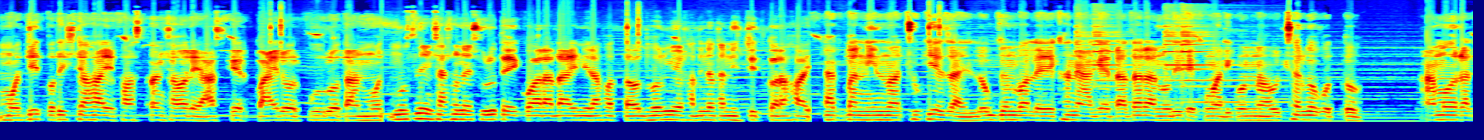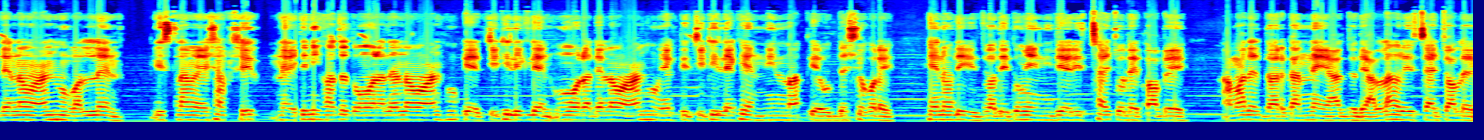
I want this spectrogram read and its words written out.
মসজিদ প্রতিষ্ঠা হয় ফাস্তান শহরে। আজকের কায়রোর পূর্বতান মুসলিম শাসনের শুরুতে কর আদায়, নিরাপত্তা ও ধর্মীয় স্বাধীনতা নিশ্চিত করা হয়। একবার নীল নদ শুকিয়ে যায়, লোকজন বলে, এখানে আগের রাজারা নদীতে কুমারী কন্যা উৎসর্গ করত। আমর রাজেনাম আনহু বললেন, ইসলামে এসব শির নেই। তিনি হজরত উমর রাজেনাম আনহুকে চিঠি লিখলেন। উমর রাজেনাম আনহু একটি চিঠি লেখেন নীল নদকে উদ্দেশ্য করে, হে নদী, যদি তুমি নিজের ইচ্ছায় চলে, তবে আমাদের দরকার নেই। আর যদি আল্লাহর ইচ্ছায় চলে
